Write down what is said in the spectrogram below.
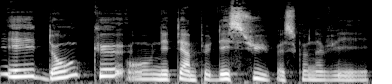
Et donc, on était un peu déçus parce qu'on avait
